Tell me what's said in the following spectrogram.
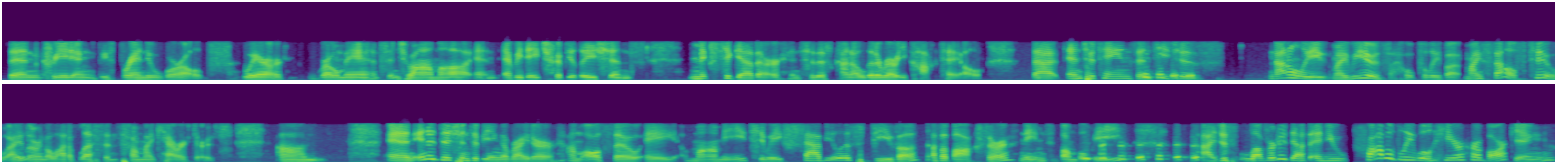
than creating these brand new worlds where romance and drama and everyday tribulations mix together into this kind of literary cocktail that entertains and teaches not only my readers hopefully but myself too i mm-hmm. learned a lot of lessons from my characters um, and in addition to being a writer, I'm also a mommy to a fabulous diva of a boxer named Bumblebee. I just love her to death, and you probably will hear her barking.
